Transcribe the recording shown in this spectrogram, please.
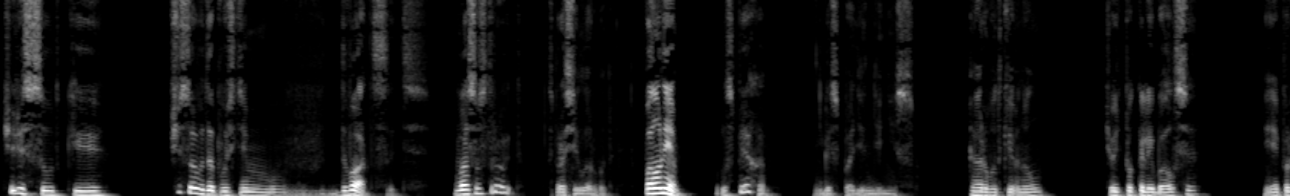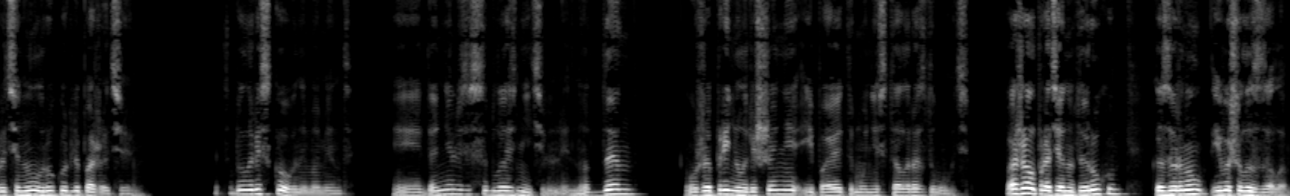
Через сутки, часов, допустим, двадцать. Вас устроит? — спросил Эрвуд. — Вполне. Успеха, господин Денис. Эрвуд кивнул, чуть поколебался и протянул руку для пожатия. Это был рискованный момент и да нельзя соблазнительный, но Дэн уже принял решение и поэтому не стал раздумывать. Пожал протянутую руку, козырнул и вышел из зала.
